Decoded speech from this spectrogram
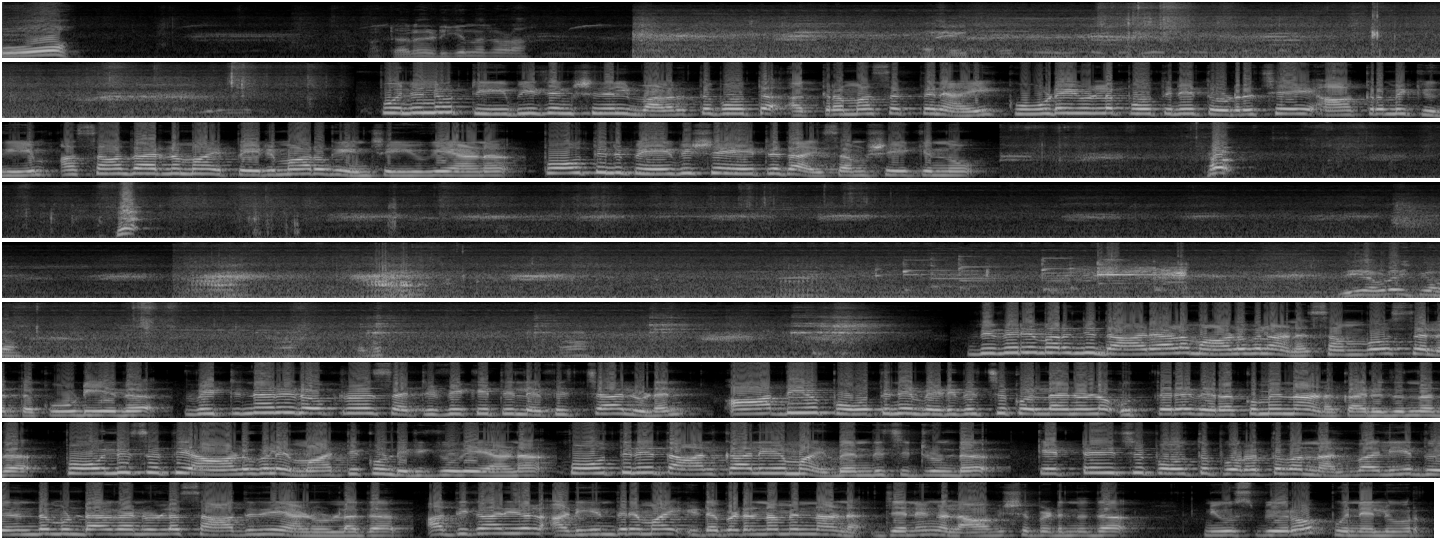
ഓ. മറ്റവനെ ഇടിക്കുന്നല്ലോടാ. Punalur T B ജംഗ്ഷനിൽ വളർത്തുപോത്ത് അക്രമാസക്തനായി കൂടെയുള്ള പോത്തിനെ തുടർച്ചയായി ആക്രമിക്കുകയും അസാധാരണമായി പെരുമാറുകയും ചെയ്യുകയാണ്. പോത്തിന് പേവിഷയേറ്റതായി സംശയിക്കുന്നു. നീ എവിടെ നിൽക്കുവാ വിവരമറിഞ്ഞ് ധാരാളം ആളുകളാണ് സംഭവസ്ഥലത്ത് കൂടിയത്. വെറ്റിനറി ഡോക്ടർ സർട്ടിഫിക്കറ്റ് ലഭിച്ചാലുടൻ ആർ പോത്തിനെ വെടിവെച്ച് കൊല്ലാനുള്ള ഉത്തരവിറക്കുമെന്നാണ് കരുതുന്നത്. പോലീസ് എത്തി ആളുകളെ മാറ്റിക്കൊണ്ടിരിക്കുകയാണ്. പോത്തിനെ താൽക്കാലികമായി ബന്ധിച്ചിട്ടുണ്ട്. കെട്ടഴിച്ച് പോത്ത് പുറത്തു വന്നാൽ വലിയ ദുരന്തമുണ്ടാകാനുള്ള സാധ്യതയാണുള്ളത്. അധികാരികൾ അടിയന്തരമായി ഇടപെടണമെന്നാണ് ജനങ്ങൾ ആവശ്യപ്പെടുന്നത്. News bureau Punalur.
